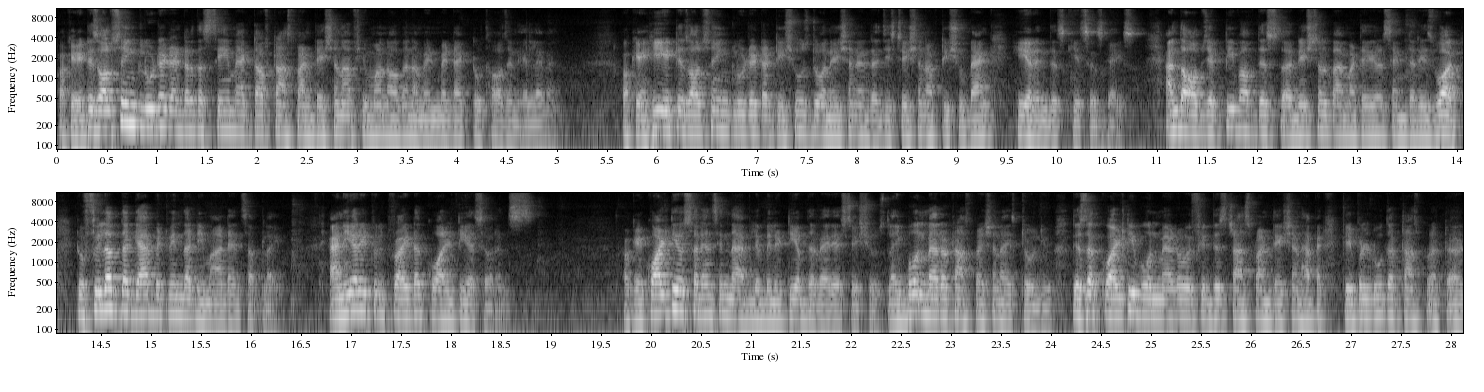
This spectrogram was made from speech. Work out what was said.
Okay, it is also included under the same Act of Transplantation of Human Organ Amendment Act 2011. Okay, here it is also included a tissues donation and registration of tissue bank here in this cases guys. And the objective of this uh, National Biomaterial Center is what? To fill up the gap between the demand and supply. And here it will provide a quality assurance okay quality of assurance in the availability of the various tissues. Like bone marrow transplantation i told you. There's a quality bone marrow if this transplantation happen. People do the transplant uh,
